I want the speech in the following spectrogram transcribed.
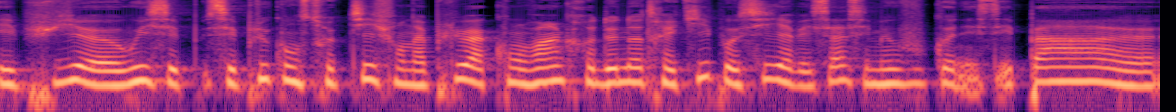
Et puis euh, oui, c'est plus constructif. On n'a plus à convaincre de notre équipe aussi. Il y avait ça, c'est mais vous connaissez pas. euh,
